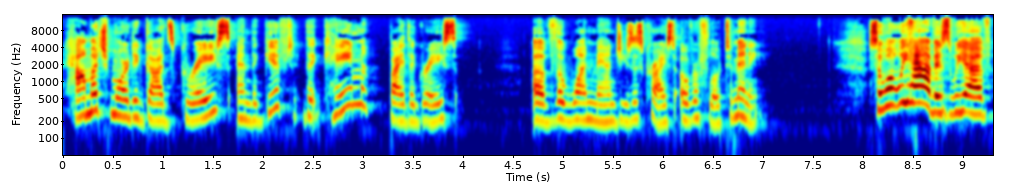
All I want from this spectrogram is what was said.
how much more did God's grace and the gift that came by the grace of the one man, Jesus Christ, overflow to many? So what we have is we have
